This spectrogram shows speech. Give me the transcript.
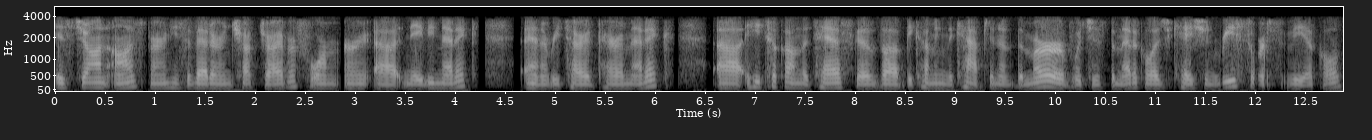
Is John Osborne. He's a veteran truck driver, former uh, Navy medic, and a retired paramedic. Uh, he took on the task of uh, becoming the captain of the MERV, which is the Medical Education Resource Vehicle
